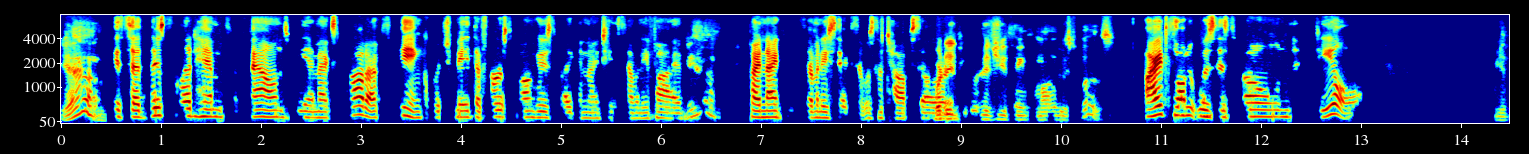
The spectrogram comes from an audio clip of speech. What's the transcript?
Yeah, It said this led him to found BMX Products Inc., which made the first Mongoose bike in 1975. yeah. By 1976, it was the top seller. What did what did you think Mongoose was? I thought it was its own deal. You-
